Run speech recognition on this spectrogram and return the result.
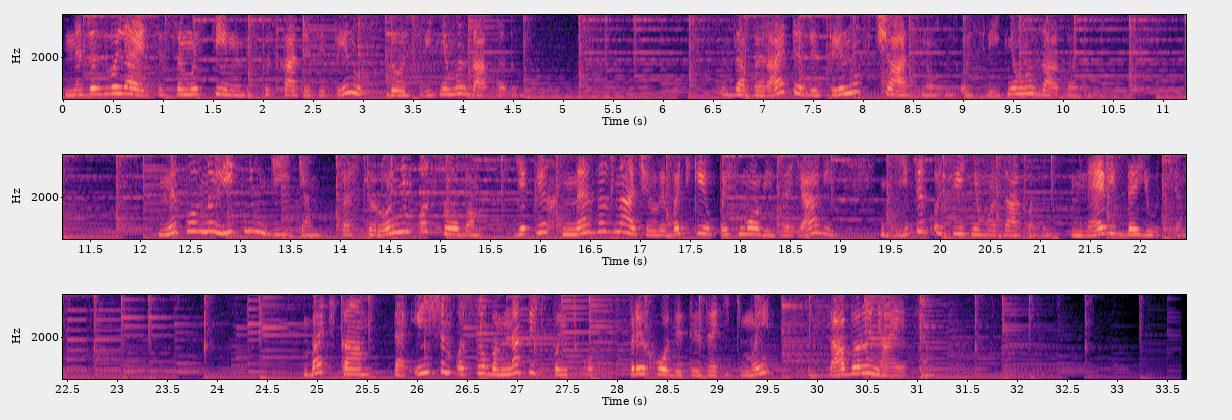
Не дозволяється самостійно відпускати дитину до освітнього закладу. Забирайте дитину вчасно з освітнього закладу. Неповнолітнім дітям та стороннім особам, яких не зазначили батьки в письмовій заяві, діти в освітнього закладу не віддаються. Батькам та іншим особам на підпитку приходити за дітьми забороняється.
